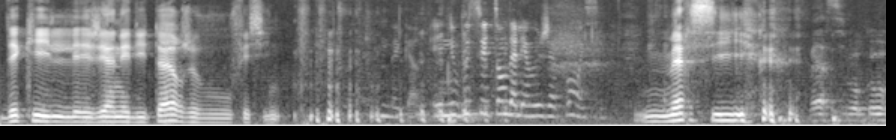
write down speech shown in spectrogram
Dès qu'il j'ai un éditeur, je vous fais signe. D'accord. Et nous vous souhaitons d'aller au Japon aussi. Merci. Merci beaucoup.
